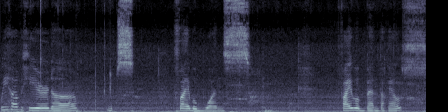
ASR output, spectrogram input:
We have here the oops. Five of Wands. Five of Pentacles.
